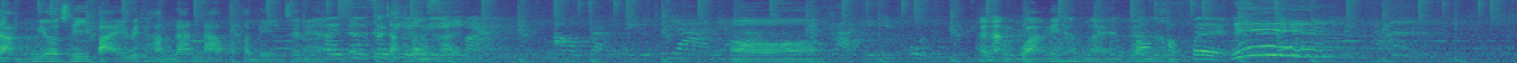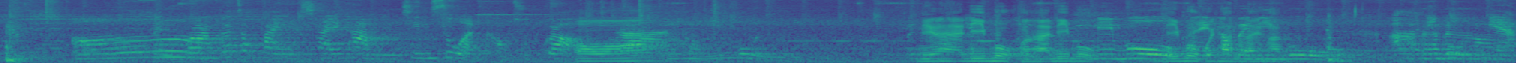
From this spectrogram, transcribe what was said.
จาก BOC ไปไปทำด้านดาวปัตตาเบนใช่ไหมฮะ ไปซื้อจากเมืองไทยเนี่ยเอาจากอยุธยาเนี่ยอ๋อค่ะไปขายที่ญี่ปุ่น แล้วหนังกวางนี่ทำอะไรหนังกเรื่วาองงเขาเปิดอ๋ ชิ้นส่วนของชุดเกราะอ๋อโบราณของญี่ปุ่น นี่นะฮะดีบุกนะฮะดีบุกดีบูดีบุกไปทำอะไรครับดีบูอ่าไม่ดีเป็นบุกไรเนี่ย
